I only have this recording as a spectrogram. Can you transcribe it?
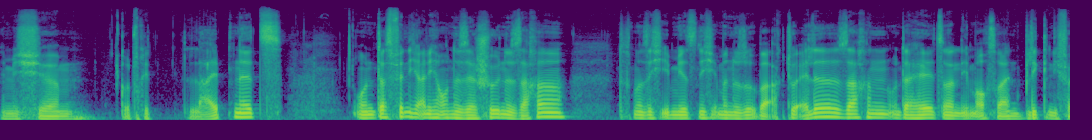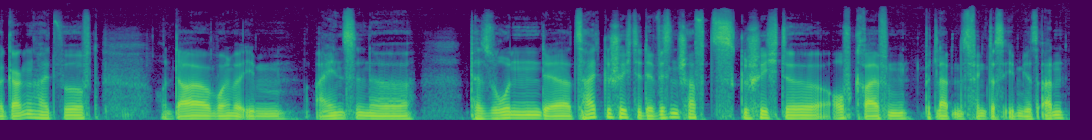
nämlich ähm, Gottfried Leibniz. Und das finde ich eigentlich auch eine sehr schöne Sache, dass man sich eben jetzt nicht immer nur so über aktuelle Sachen unterhält, sondern eben auch so einen Blick in die Vergangenheit wirft. Und da wollen wir eben einzelne Personen der Zeitgeschichte, der Wissenschaftsgeschichte aufgreifen. Mit Leibniz fängt das eben jetzt an.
